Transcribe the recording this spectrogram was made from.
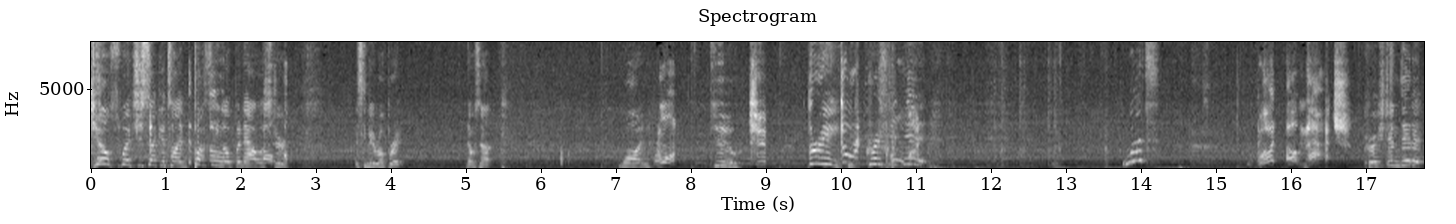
Kill switch a second time, busting Oh. open Aleister. Oh. It's gonna be a rope break. No, it's not. One, One, two, two. three. It. Christian Oh did it. What? What a match. Christian did it.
